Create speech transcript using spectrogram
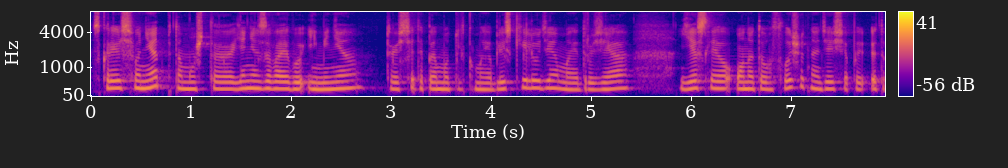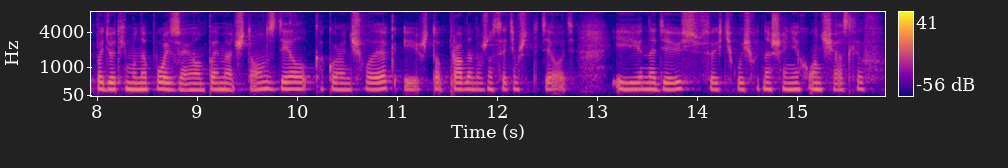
Скорее всего, нет, потому что я не называю его имени. То есть это поймут только мои близкие люди, мои друзья. Если он это услышит, надеюсь, это пойдет ему на пользу, и он поймет, что он сделал, какой он человек, и что правда нужно с этим что-то делать. И надеюсь, в своих текущих отношениях он счастлив.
